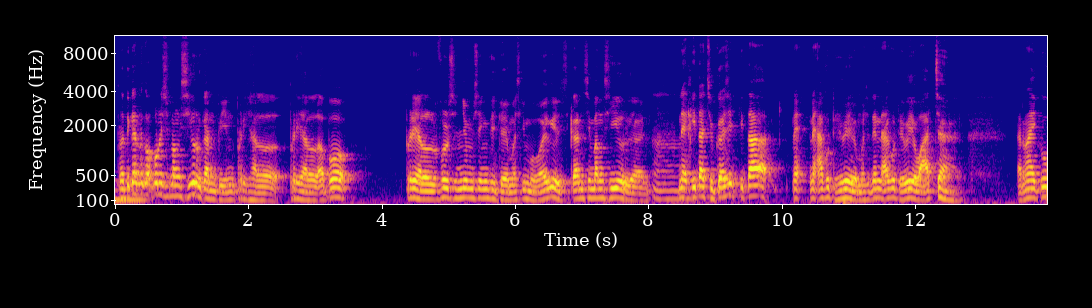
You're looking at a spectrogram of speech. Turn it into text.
berarti kan kok kudu simpang siur kan pin perihal perihal apa perihal full senyum sing digawe Mas Kim Hoa iki kan simpang siur kan. Hmm. Nek kita juga sih kita nek nek aku dhewe ya maksudnya nek aku dhewe ya wajar. Karena iku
